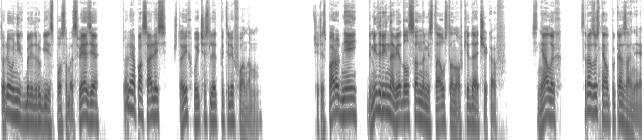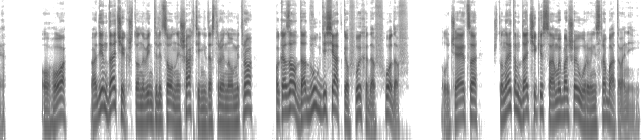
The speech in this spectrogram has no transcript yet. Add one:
То ли у них были другие способы связи, то ли опасались, что их вычислят по телефонам. Через пару дней Дмитрий наведался на места установки датчиков. Снял их, сразу снял показания. Ого! Один датчик, что на вентиляционной шахте недостроенного метро, показал до двух десятков выходов-входов. Получается, что на этом датчике самый большой уровень срабатываний.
